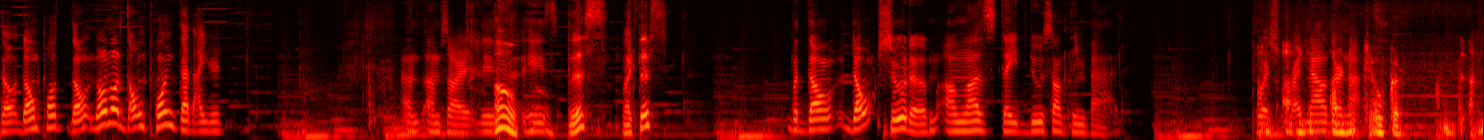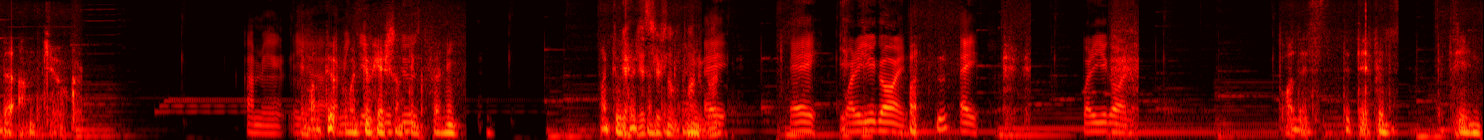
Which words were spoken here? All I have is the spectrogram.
Don't don't put don't no no don't point that at your. I'm I'm sorry. He's, Oh, he's this? Like this? but don't don't shoot him unless they do something bad. Which I'm right the- now they're I'm not. The Joker. I'm the, I'm the, I'm the Joker. I mean, I yeah. want to, I mean, want you, to hear something do. funny. Want to Yeah, hear just hear something something funny. funny, Hey, hey, where are you going? Hey, where are you going? what is the difference between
